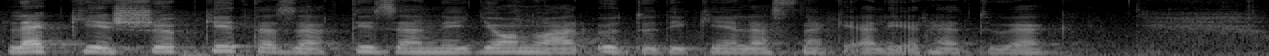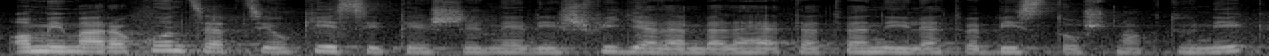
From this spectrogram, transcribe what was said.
legkésőbb 2014. január 5-én lesznek elérhetőek. Ami már a koncepció készítésénél is figyelembe lehetett venni, illetve biztosnak tűnik,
